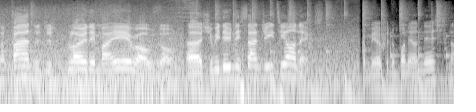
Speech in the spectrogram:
The fans are just blowing in my ear rolls off. Uh, should we do Nissan GTR next? Can we open the bonnet on this? No.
